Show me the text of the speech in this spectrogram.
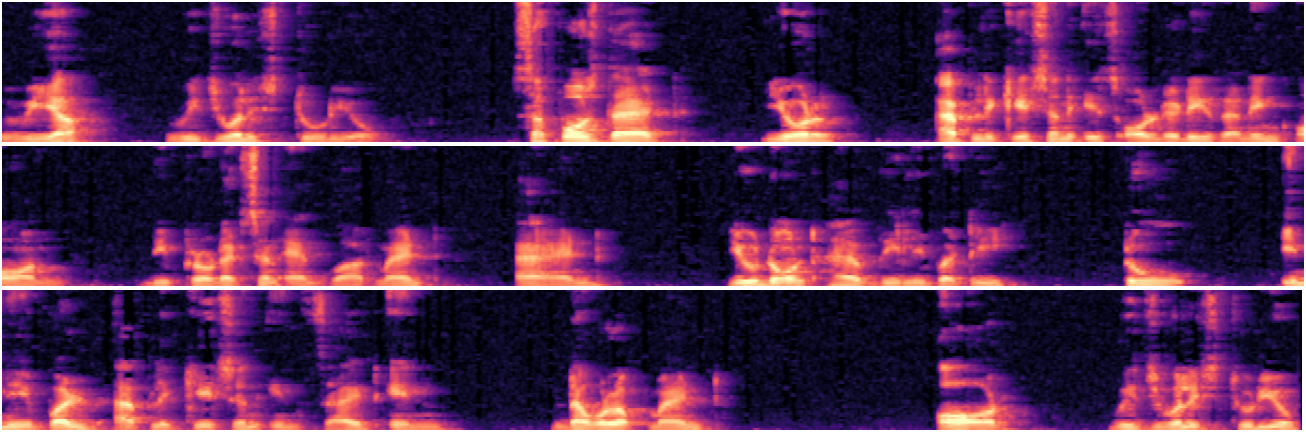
via Visual Studio. Suppose that your application is already running on the production environment and you don't have the liberty to enable application insight in development or Visual Studio.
